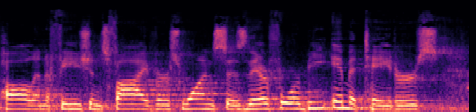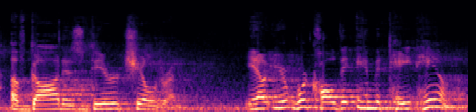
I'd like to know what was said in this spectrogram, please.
Paul in Ephesians 5, verse 1 says, Therefore be imitators of God as dear children. You know, we're called to imitate Him,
